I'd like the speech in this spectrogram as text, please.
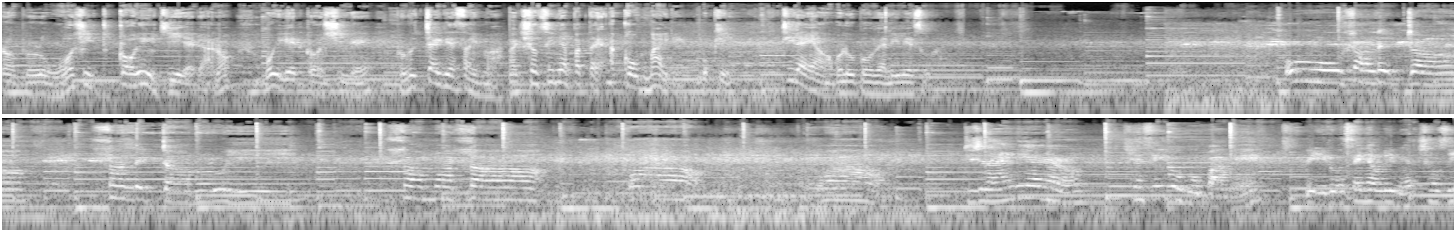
တော့ဘရိုတို့ watch တော်တော်လေးကိုကြည့်ရဗျာနော် weight လည်းတော်တော်ရှိတယ်ဘရိုတို့ကြိုက်တဲ့ site မှာ Chelsea နဲ့ပတ်သက်အကုန်မိုက်တယ် okay ကြည့်လိုက်ရအောင်ဘလိုပုံစံလေးလေးဆိုတာအိုးဆာလိုက်တာဆာလိုက်တာဘရိုကြီးဆာမဆာဝါးဝါးဒီဇိုင်းလေးရတော့ ချင်းစီတို့ကိုပါမယ်ပြီးဒီလိုအစင်းရောက်လေးနဲ့ချုံစီ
